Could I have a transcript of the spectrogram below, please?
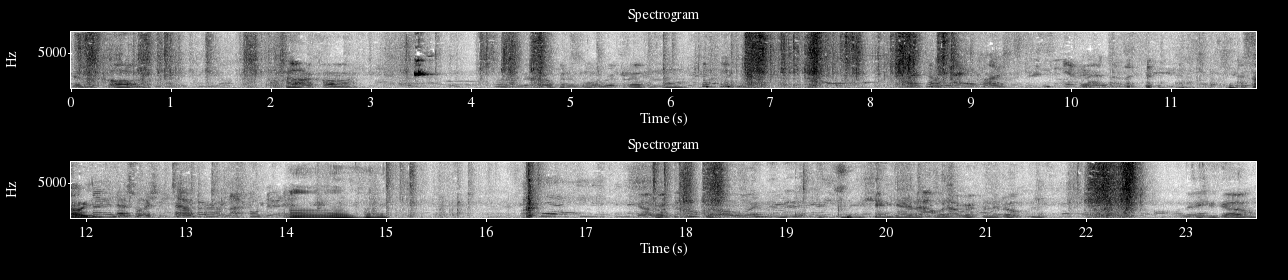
There's a car. What kind of car? Oh, we gotta open it more. Rip it open more. I come that close. Getting that other. I said, Oh, no, that's what she told her. I'm not going to do that. Mm-hmm. You gotta rip it open all the way, man. You can't get it out without ripping it open. There you go.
